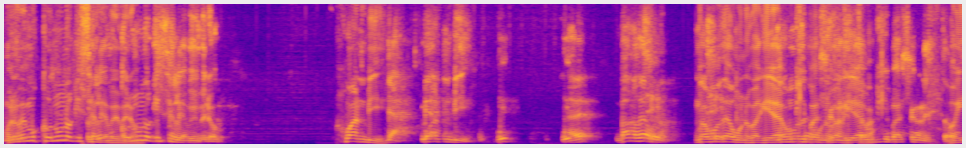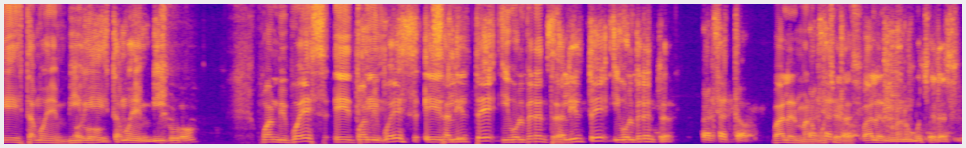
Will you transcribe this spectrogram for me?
Volvemos con uno que salga Con primero. uno que salga primero. Juan B. Ya, mira, Juan B. a ver, vamos de a Sí. uno. Vamos de a uno para que veamos qué a pasa con esto. veamos. ¿Qué pasa con esto? Hoy estamos en vivo. Hoy estamos en vivo. Juan B, puedes, eh, Juan eh, puedes, eh, salirte y volver a entrar. Salirte y volver a entrar. Perfecto. Vale, hermano, muchas gracias. Vale, hermano, muchas gracias.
